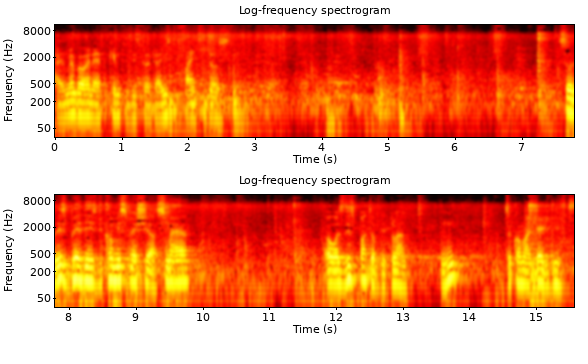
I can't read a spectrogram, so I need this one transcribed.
I remember when I came to this country, I used to fight those. So this birthday is becoming special. Smile. Or was this part of the plan? Hmm? To come and get gifts.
